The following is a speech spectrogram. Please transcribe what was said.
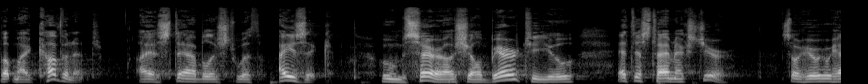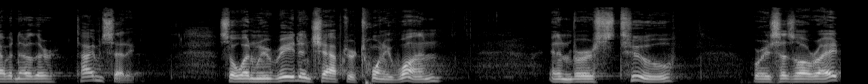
But my covenant I established with Isaac, whom Sarah shall bear to you at this time next year. So here we have another time setting. So when we read in chapter 21, in verse 2, where he says, All right,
